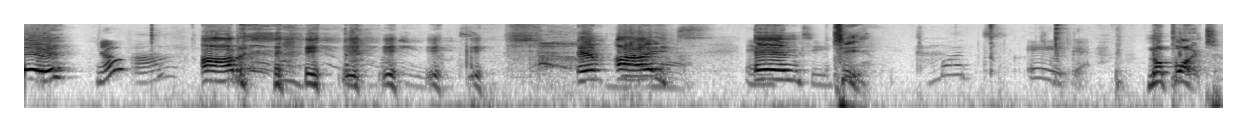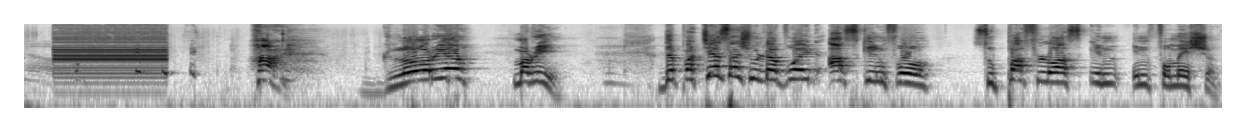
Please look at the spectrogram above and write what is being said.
A No? R M I N T. A. No point. Hi, Gloria Marie. The purchaser should avoid asking for superfluous in information.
